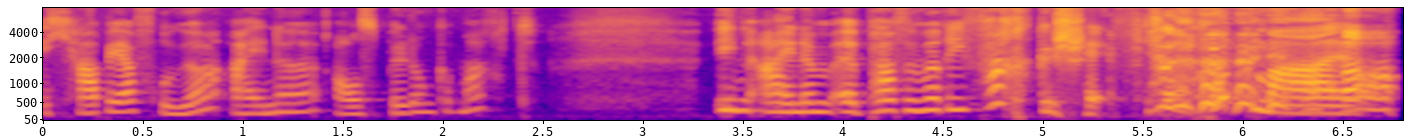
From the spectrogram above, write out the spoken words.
ich habe ja früher eine Ausbildung gemacht in einem äh, Parfümerie-Fachgeschäft. Ja, guck mal.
